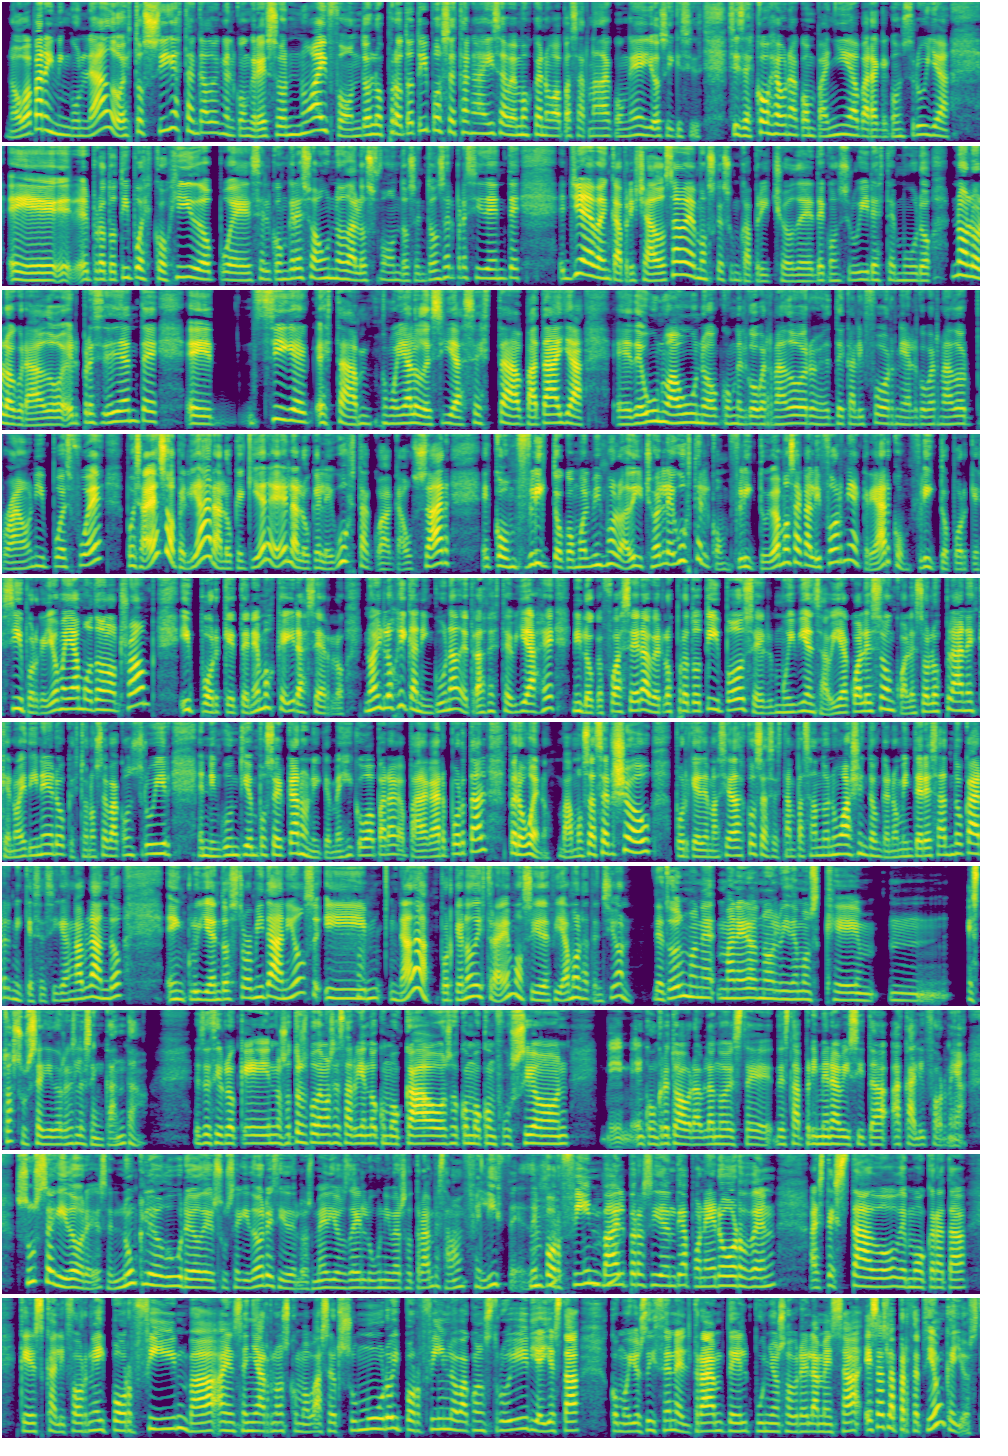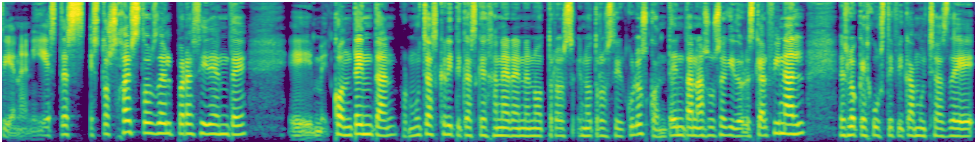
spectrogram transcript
no va para ningún lado. Esto sigue estancado en el Congreso, no hay fondos, los prototipos están ahí, sabemos que no va a pasar nada con ellos. Y que si, se escoge a una compañía para que construya eh, el prototipo escogido, pues el Congreso aún no da los fondos. Entonces el presidente lleva encaprichado, sabemos que es un capricho de, construir este muro, no lo ha logrado. El presidente... Eh, sigue esta, como ya lo decías, esta batalla eh, de uno a uno con el gobernador de California, el gobernador Brown, y pues fue pues a eso, a pelear, a lo que quiere él, a lo que le gusta, a causar eh, conflicto, como él mismo lo ha dicho. A él le gusta el conflicto y vamos a California a crear conflicto, porque sí, porque yo me llamo Donald Trump y porque tenemos que ir a hacerlo. No hay lógica ninguna detrás de este viaje, ni lo que fue a hacer a ver los prototipos. Él muy bien sabía cuáles son, cuáles son los planes, que no hay dinero, que esto no se va a construir en ningún tiempo cercano ni que México va a pagar por tal, pero bueno, vamos a hacer show porque demasiadas cosas están pasando en Washington que no me interesan tocar ni que se sigan hablando, incluyendo Stormy Daniels y nada, ¿por qué no distraemos y desviamos la atención? De todas maneras, no olvidemos que mm, esto a sus seguidores les encanta. Es decir, lo que nosotros podemos estar viendo como caos o como confusión, en concreto ahora hablando de, este, de esta primera visita a California, sus seguidores, el núcleo duro de sus seguidores y de los medios del universo Trump estaban felices. De por fin va el presidente a poner orden a este estado demócrata que es California y por fin va a enseñarnos cómo va a ser su muro y por fin lo va a construir y ahí está, como ellos dicen, el Trump Del puño sobre la mesa. Esa es la percepción que ellos tienen. Y estos gestos del presidente eh, contentan, por muchas críticas que generen en otros, en otros círculos, contentan a sus seguidores, que al final es lo que justifica muchas de,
